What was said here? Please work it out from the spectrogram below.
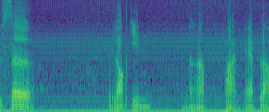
User ไปล็อกอิน นะครับ ผ่านแอปเรา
